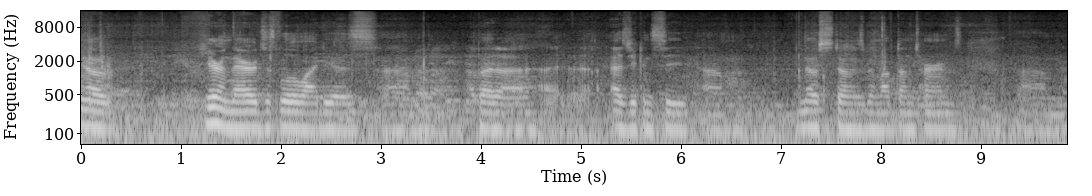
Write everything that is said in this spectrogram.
you know, here and there, just little ideas. Um, but uh, as you can see, um, no stone has been left unturned. Um,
